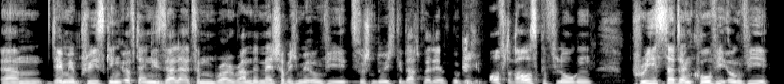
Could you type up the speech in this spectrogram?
Ähm, Damien Priest ging öfter in die Seile als im Royal Rumble Match, habe ich mir irgendwie zwischendurch gedacht, weil der ist wirklich oft rausgeflogen. Priest hat dann Kofi irgendwie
